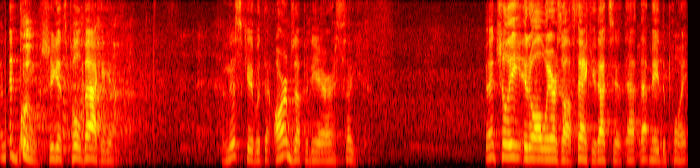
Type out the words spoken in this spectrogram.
and then boom she gets pulled back again and this kid with the arms up in the air, it's like, eventually it all wears off. Thank you, that's it. That, that made the point.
